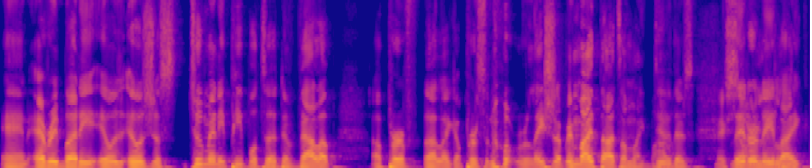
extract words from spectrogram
and everybody it was it was just too many people to develop a perf uh, like a personal relationship. In my thoughts, I'm like, Wow. dude, there's literally like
